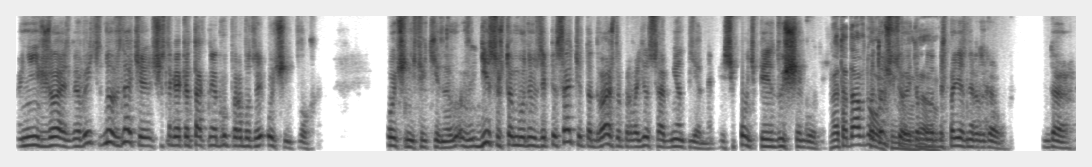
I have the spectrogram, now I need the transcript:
Они не желают говорить. Ну, знаете, честно говоря, контактная группа работает очень плохо очень эффективно. Единственное, что можно записать, это дважды проводился обмен пленными, если помните, предыдущие годы. Но это давно Потом все, было, это да. был бесполезный разговор. Да.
